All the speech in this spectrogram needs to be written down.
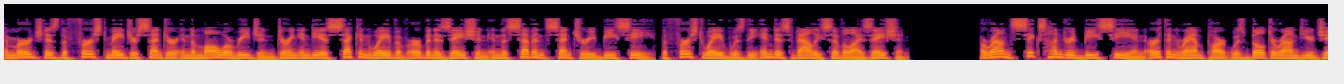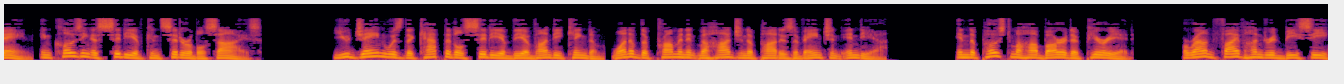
emerged as the first major centre in the Malwa region during India's second wave of urbanization in the 7th century BC. The first wave was the Indus Valley Civilization. Around 600 BC an earthen rampart was built around Ujjain, enclosing a city of considerable size. Ujjain was the capital city of the Avanti kingdom, one of the prominent Mahajanapadas of ancient India. In the post-Mahabharata period—around 500 BC,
